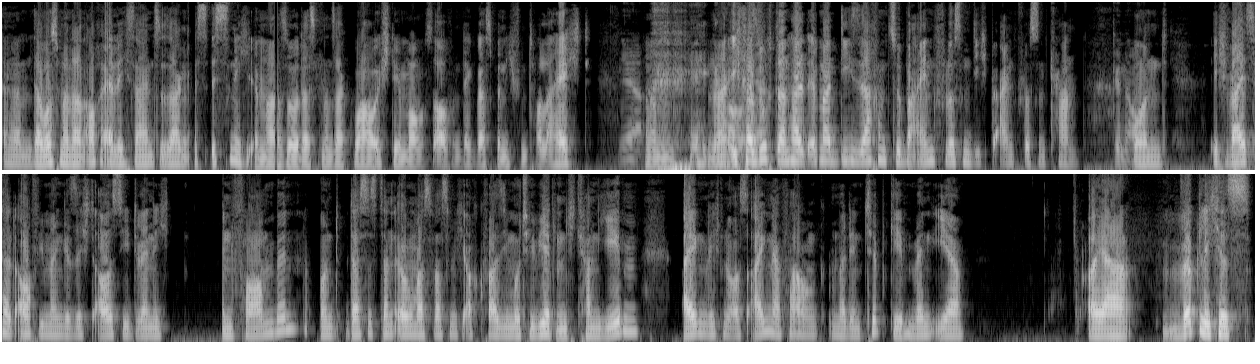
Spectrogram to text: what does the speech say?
ähm, da muss man dann auch ehrlich sein zu sagen, es ist nicht immer so, dass man sagt, wow, ich stehe morgens auf und denke, was bin ich für ein toller Hecht. Ja. Ähm, Genau, ne? Ich versuche dann halt immer die Sachen zu beeinflussen, die ich beeinflussen kann. Genau. Und ich weiß halt auch, wie mein Gesicht aussieht, wenn ich in Form bin. Und das ist dann irgendwas, was mich auch quasi motiviert. Und ich kann jedem eigentlich nur aus eigener Erfahrung mal den Tipp geben, wenn ihr euer wirkliches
